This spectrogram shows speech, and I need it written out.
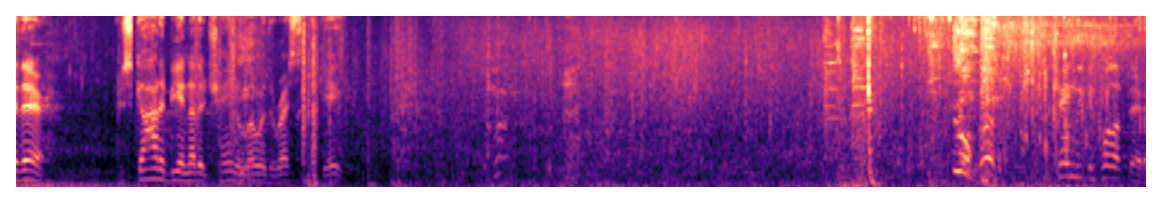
Halfway there. There's gotta be another chain to lower the rest of the gate. Look! Chain we can pull up there.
